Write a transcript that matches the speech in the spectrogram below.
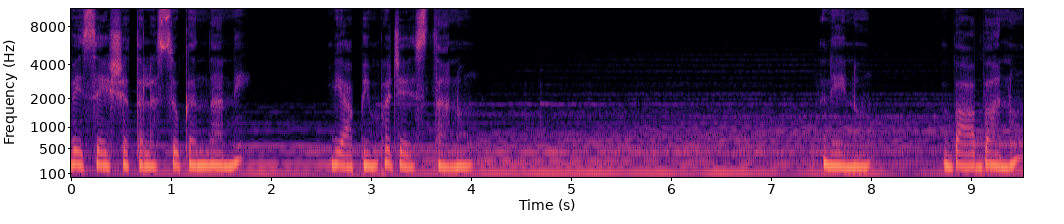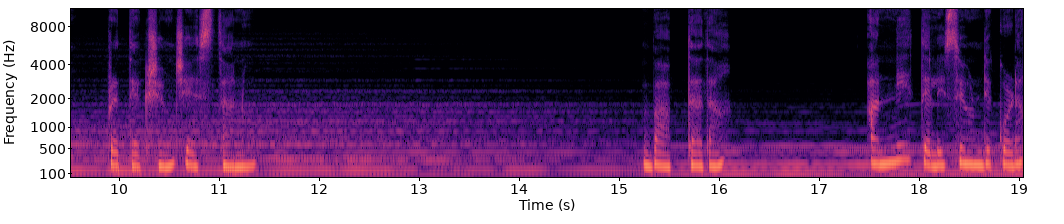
విశేషతల సుగంధాన్ని వ్యాపింపజేస్తాను. నేను బాబాను ప్రత్యక్షం చేస్తాను. బాప్దాదా అన్నీ తెలిసి ఉండి కూడా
